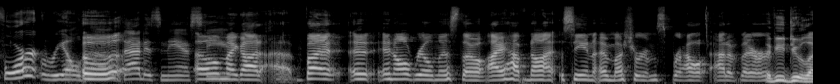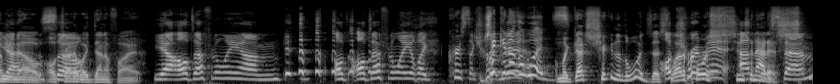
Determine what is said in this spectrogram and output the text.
For real, though, that is nasty. oh my god! Uh, but in, in all realness, though, I have not seen a mushroom sprout out of there. If you do, let yet, me know. I'll try to identify it. Yeah, I'll definitely um, I'll, I'll definitely like Chris, like trim chicken of the woods. I'm like, that's chicken of the woods. That's I'll trim Laetiporus it at the stem,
